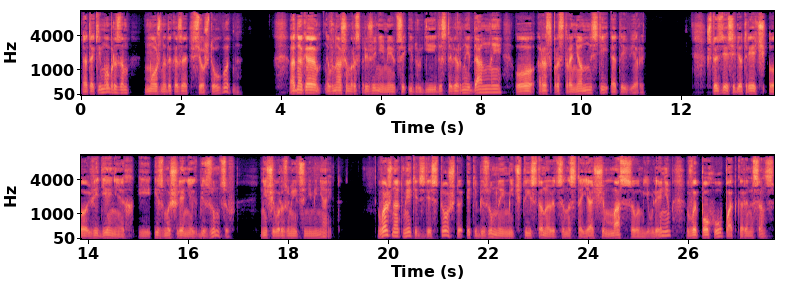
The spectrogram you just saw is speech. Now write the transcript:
А таким образом можно доказать все, что угодно. Однако в нашем распоряжении имеются и другие достоверные данные о распространенности этой веры. Что здесь идет речь о видениях и измышлениях безумцев, ничего, разумеется, не меняет. Важно отметить здесь то, что эти безумные мечты становятся настоящим массовым явлением в эпоху упадка Ренессанса.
